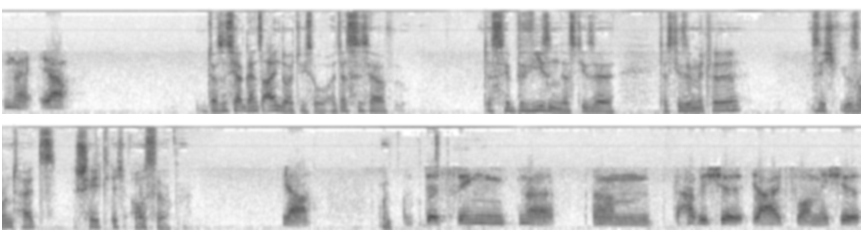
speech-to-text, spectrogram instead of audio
Na, ja. Das ist ja ganz eindeutig so. Das ist ja, das ist ja bewiesen, dass diese, dass diese Mittel sich gesundheitsschädlich auswirken. Ja. Und, und deswegen ähm, habe ich äh, ja halt vor, mich äh,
